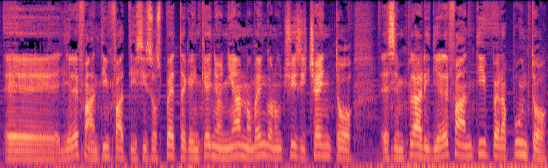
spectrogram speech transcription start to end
eh, gli elefanti, infatti si sospetta che in Kenya ogni anno vengano uccisi 100 esemplari di elefanti per appunto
